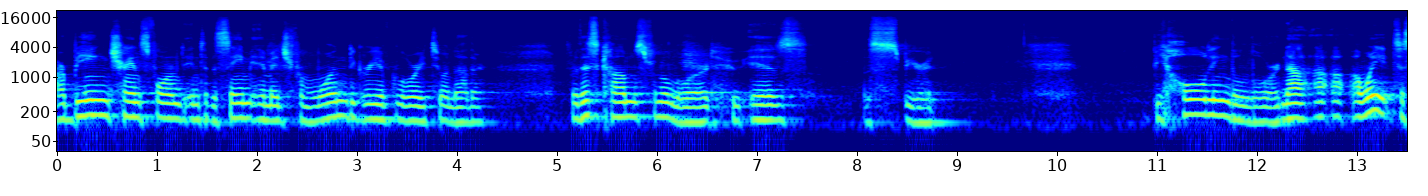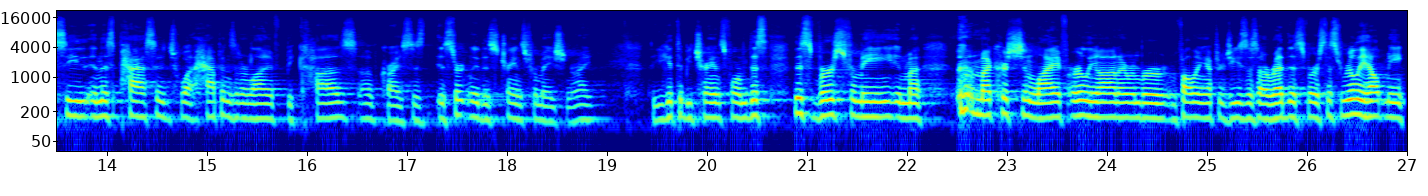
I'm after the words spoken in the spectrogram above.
are being transformed into the same image from one degree of glory to another. For this comes from the Lord who is the Spirit. Beholding the Lord. Now, I, I, want you to see in this passage what happens in our life because of Christ is, is certainly this transformation, right? That you get to be transformed. This, this verse for me in my, my Christian life, early on, I remember following after Jesus, I read this verse. This really helped me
